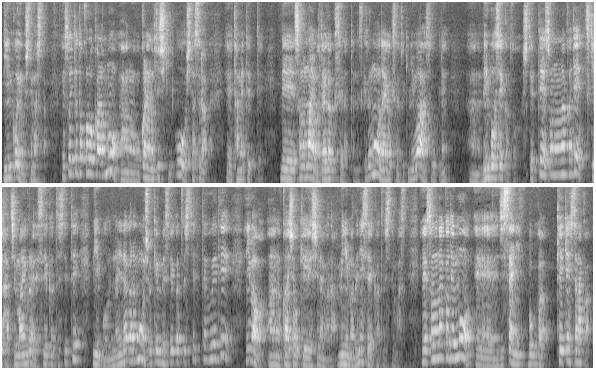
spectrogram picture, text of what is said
銀行員をしてました。でそういったところからもあのお金の知識をひたすら、貯めてって、で、その前は大学生だったんですけども、大学生の時にはすごくね、あの貧乏生活をしてて、その中で月8万円ぐらいで生活してて、貧乏になりながらも一生懸命生活していった上で、今はあの会社を経営しながらミニマルに生活してます。えその中でも、えー、実際に僕が経験した中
